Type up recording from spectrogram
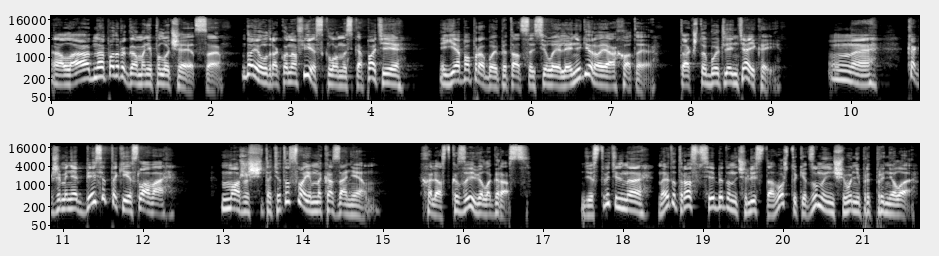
«Ладно, по-другому не получается. Да и у драконов есть склонность к апатии. Я попробую питаться силой лени героя охоты. Так что будь лентяйкой». «Э, как же меня бесят такие слова. Можешь считать это своим наказанием», — хлёстко заявила Грасс. Действительно, на этот раз все беды начались с того, что Кидзуна ничего не предприняла.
